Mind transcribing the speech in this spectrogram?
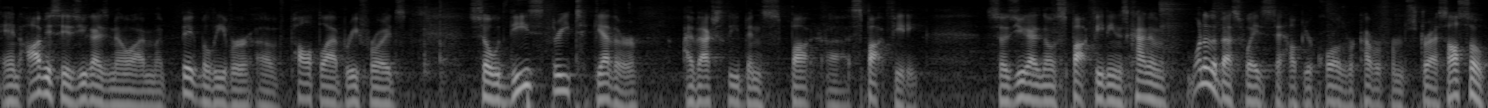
And obviously, as you guys know, I'm a big believer of Polyp Lab Reefroids. So these three together, I've actually been spot uh, spot feeding. So as you guys know, spot feeding is kind of one of the best ways to help your corals recover from stress. Also,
